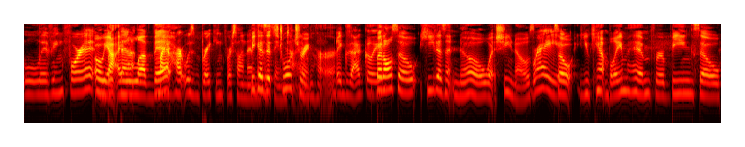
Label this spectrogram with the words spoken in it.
living for it Oh, yeah, I love love my heart was breaking for at Because the it's torturing time. her. exactly But also, he doesn't know what she knows. right So you can't blame him for being so.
